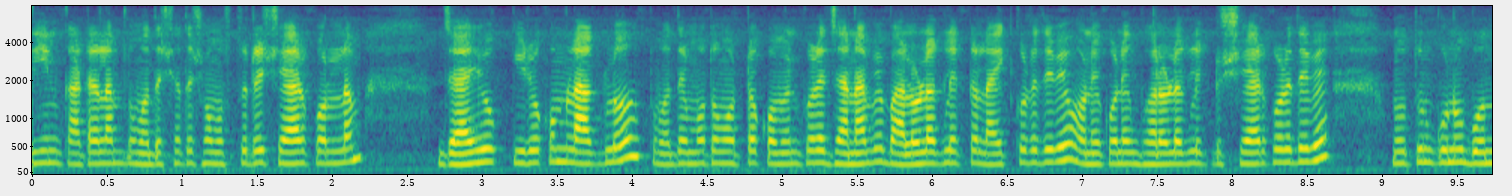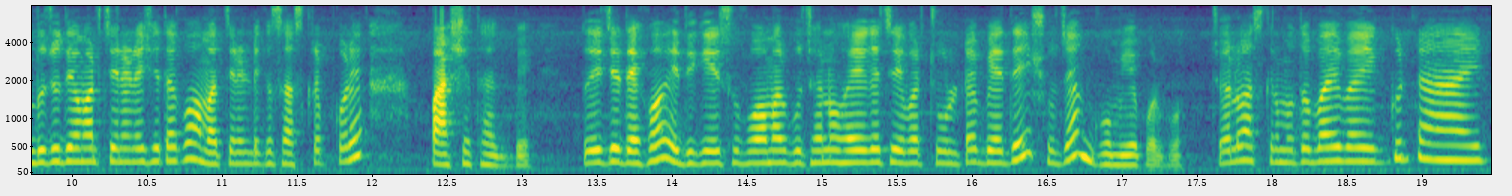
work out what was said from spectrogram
দিন কাটালাম, তোমাদের সাথে সমস্তটাই শেয়ার করলাম। যাই হোক, কীরকম লাগল? তোমাদের মতামতটা কমেন্ট করে জানাবে। ভালো লাগলে একটা লাইক করে দেবে। অনেক অনেক ভালো লাগলে একটু শেয়ার করে দেবে। নতুন কোনো বন্ধু যদি আমার চ্যানেলে এসে থাকো, আমার চ্যানেলটিকে সাবস্ক্রাইব করে পাশে থাকবে। তো এই যে দেখো, এদিকে এই সোফা আমার গুছানো হয়ে গেছে। এবার চুলটা বেঁধে সোজা ঘুমিয়ে পড়ব। চলো আজকের মতো বাই বাই গুড নাইট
